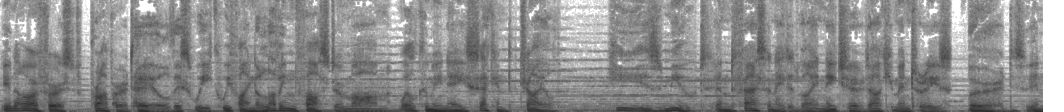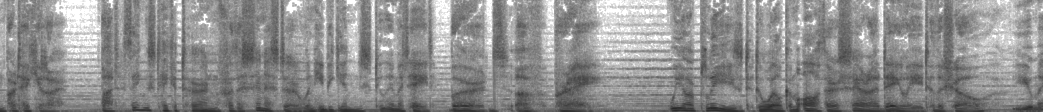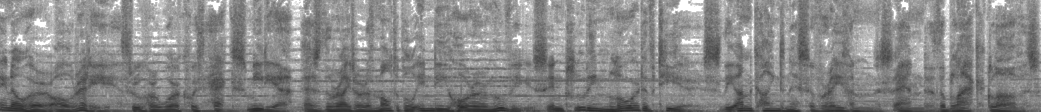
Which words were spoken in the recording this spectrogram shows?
In our first proper tale this week, we find a loving foster mom welcoming a second child. He is mute and fascinated by nature documentaries, birds in particular. But things take a turn for the sinister when he begins to imitate birds of prey. We are pleased to welcome author Sarah Daly to the show. You may know her already through her work with Hex Media as the writer of multiple indie horror movies, including Lord of Tears, The Unkindness of Ravens, and The Black Gloves.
